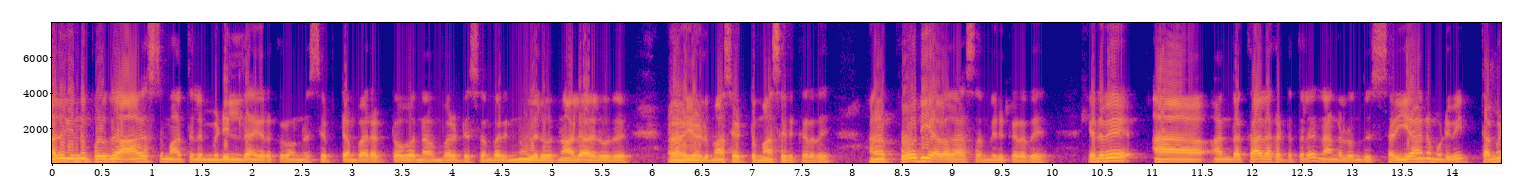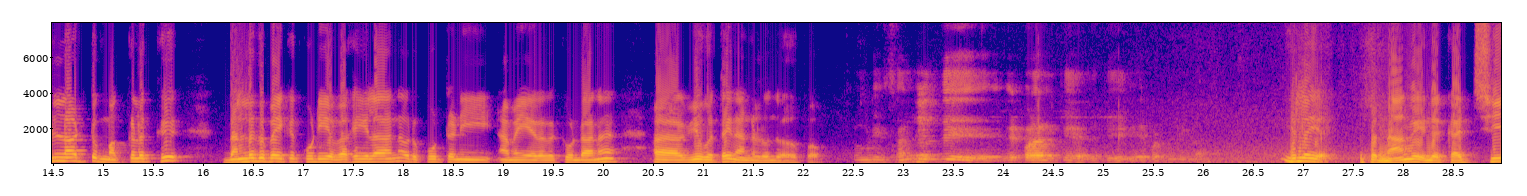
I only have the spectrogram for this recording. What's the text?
அது இன்னும் பொழுது ஆகஸ்ட் மாதத்தில் மிடில் தான் இருக்கிறோம். இன்னும் செப்டம்பர் அக்டோபர் நவம்பர் டிசம்பர் இன்னும் இதில் ஒரு நாலு அதில் ஒரு ஏழு மாதம் எட்டு மாதம் இருக்கிறது. ஆனால் போதிய அவகாசம் இருக்கிறது. எனவே அந்த காலகட்டத்தில் நாங்கள் வந்து சரியான முடிவை தமிழ்நாட்டு மக்களுக்கு நல்லது பயக்கக்கூடிய வகையிலான ஒரு கூட்டணி அமையறதுக்கு உண்டான வியூகத்தை நாங்கள் வந்து வகுப்போம். உங்களுடைய சன் வந்து வேட்பாளர் நிற்க இப்போ நாங்கள் எங்கள் கட்சி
